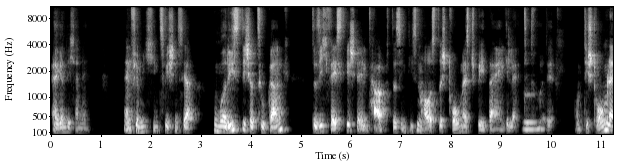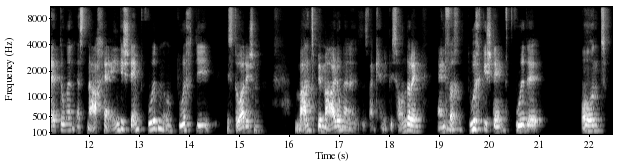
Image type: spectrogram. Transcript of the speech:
eigentlich eine ein für mich inzwischen sehr humoristischer Zugang, dass ich festgestellt habe, dass in diesem Haus der Strom erst später eingeleitet mhm. wurde und die Stromleitungen erst nachher eingestemmt wurden und durch die historischen Wandbemalungen, also das waren keine besonderen, einfach mhm. durchgestemmt wurde. Und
